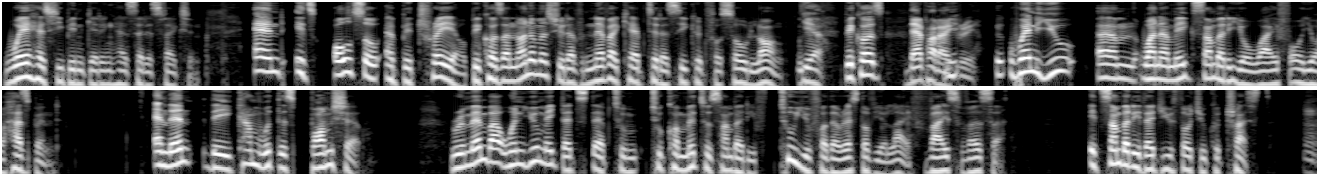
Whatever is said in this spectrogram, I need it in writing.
Where has she been getting her satisfaction? And it's also a betrayal because Anonymous should have never kept it a secret for so long. Yeah, Because that part I agree. when you um, want to make somebody your wife or your husband, and then they come with this bombshell, remember when you make that step to to commit to somebody to you for the rest of your life, vice versa, it's somebody that you thought you could trust. Mm.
